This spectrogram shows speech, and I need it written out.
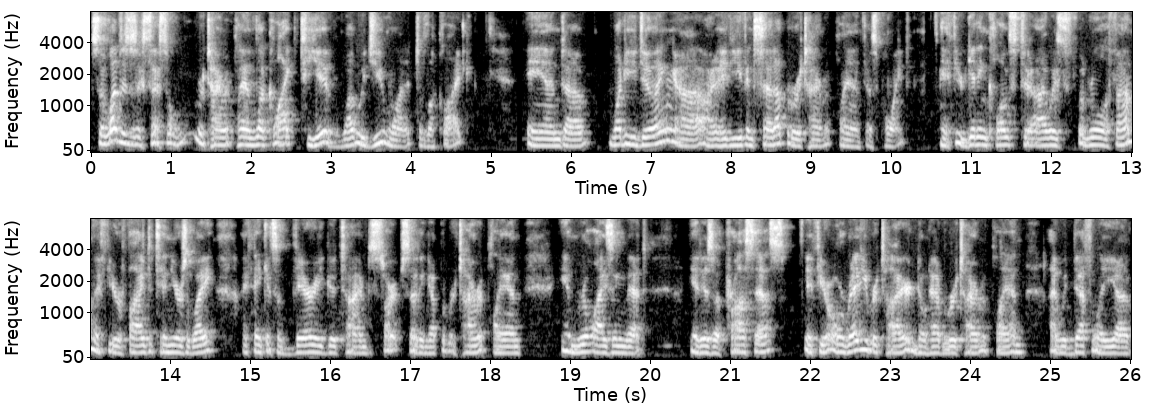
So, what does a successful retirement plan look like to you? What would you want it to look like? And uh, what are you doing? Uh, or have you even set up a retirement plan at this point? If you're getting close to, I always a rule of thumb, if you're five to 10 years away, I think it's a very good time to start setting up a retirement plan and realizing that it is a process if you're already retired and don't have a retirement plan, I would definitely uh,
